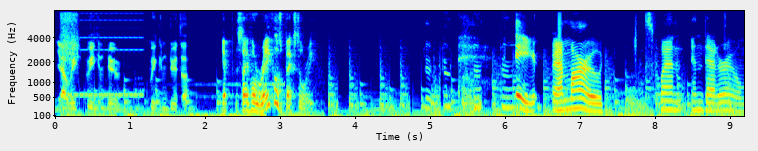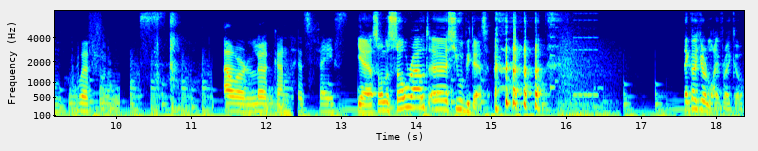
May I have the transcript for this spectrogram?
Yeah, we, we can do we can do the Yep, it's time for Reiko's backstory. Hey, Amaru just went in that room with our look on his face. Yeah, so on the soul route, uh, she would be dead. Take got your life, Reiko.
